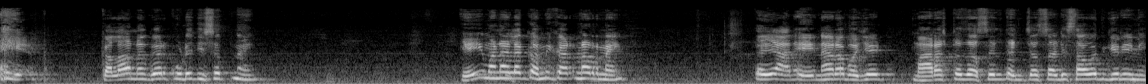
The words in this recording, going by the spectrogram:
कलानगर कुठे दिसत नाही? हेही म्हणायला कमी करणार नाही. तर या येणारा बजेट महाराष्ट्राचं असेल त्यांच्यासाठी सावधगिरीने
